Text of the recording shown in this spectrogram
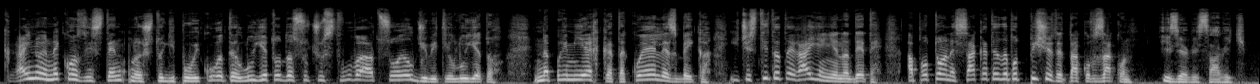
Крајно е неконзистентно што ги повикувате луѓето да сочувствуваат со ЛГБТ луѓето, на премиерката која е лесбејка и честитате раѓање на дете, а потоа не сакате да подпишете таков закон. Изјави Савиќ.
